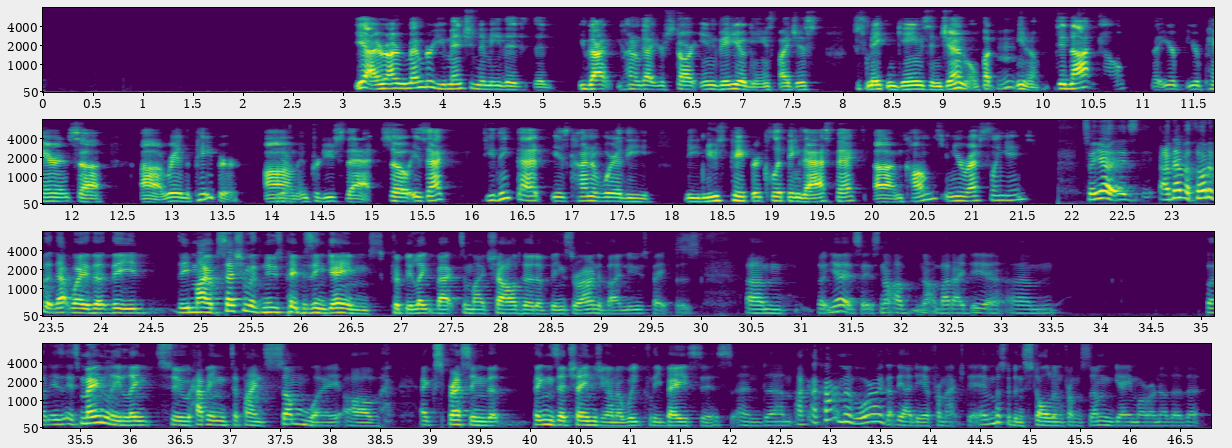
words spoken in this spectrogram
Yeah, I, remember you mentioned to me that, that you got you kind of got your start in video games by just just making games in general, but mm. you know did not know that your your parents uh, uh, ran the paper um, yeah. and produced that. So is that do you think that is kind of where the the newspaper clippings aspect um, comes in your wrestling games? So yeah, it's, I've never thought of it that way. That the the my obsession with newspapers in games could be linked back to my childhood of being surrounded by newspapers. Um, but yeah, it's, it's not a not a bad idea. Um, but it's, it's mainly linked to having to find some way of expressing that things are changing on a weekly basis. And um, I, I, can't remember where I got the idea from. Actually, it must have been stolen from some game or another. That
